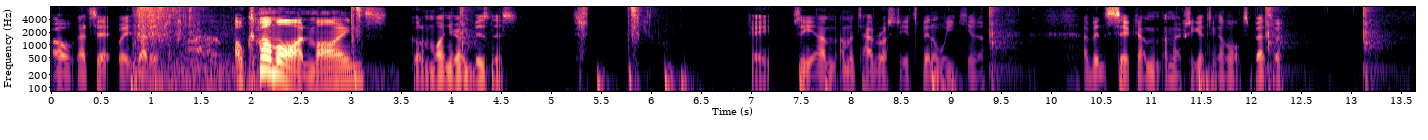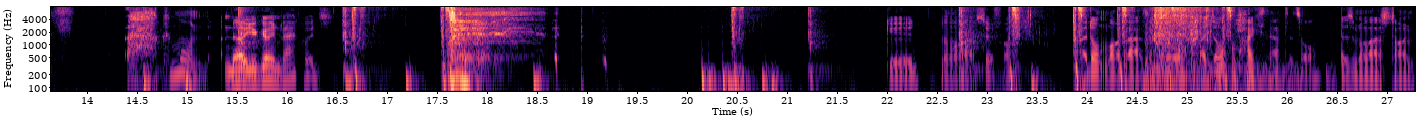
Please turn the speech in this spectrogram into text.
Oh, that's it. Wait, is that it? Oh, come on, mines. Gotta mind your own business. Okay. See, I'm I'm a tad rusty. It's been a week, you know. I've been sick. I'm I'm actually getting a lot better. Come on. No, you're going backwards. Good. Not that so far. I don't like that at all. I don't like that at all. This is my last time.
